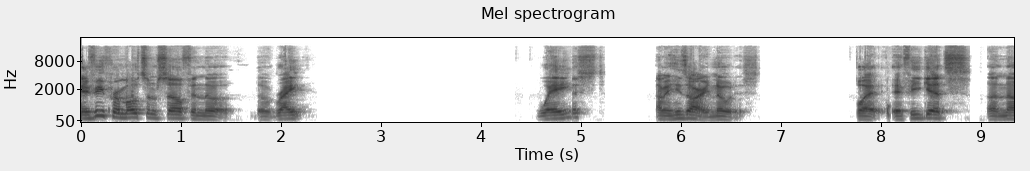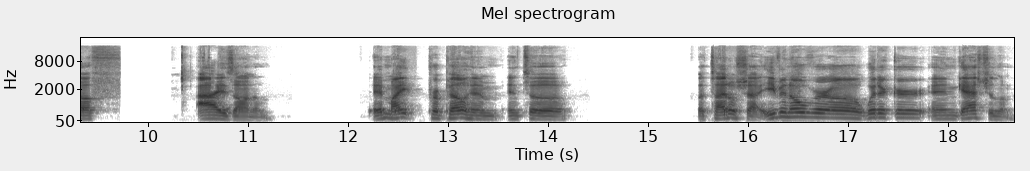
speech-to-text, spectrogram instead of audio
if he promotes himself in the the right way, I mean he's already noticed. But if he gets enough eyes on him, it might propel him into a title shot, even over uh, Whitaker and Gastelum.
